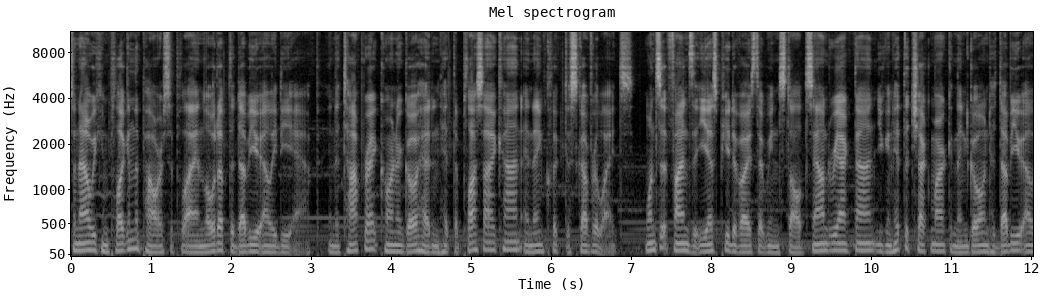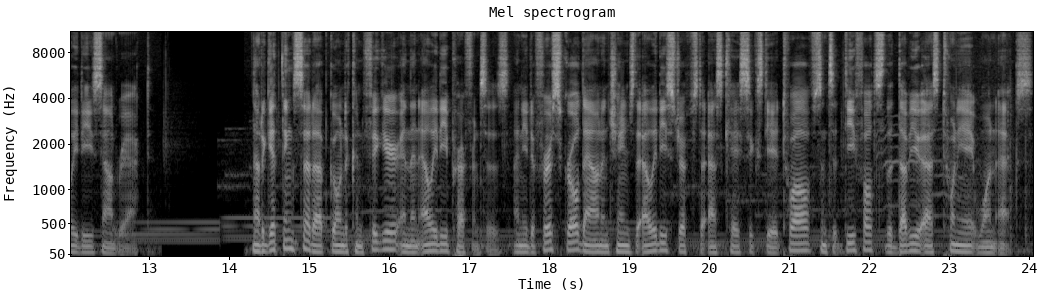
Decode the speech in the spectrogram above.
So now we can plug in the power supply and load up the WLED app. In the top right corner, go ahead and hit the plus icon and then click Discover Lights. Once it finds the ESP device that we installed SoundReact on, you can hit the check mark and then go into WLED SoundReact. Now to get things set up, go into Configure and then LED Preferences. I need to first scroll down and change the LED strips to SK6812 since it defaults to the WS281X.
